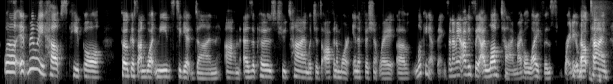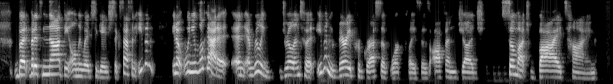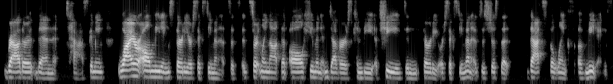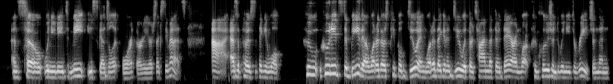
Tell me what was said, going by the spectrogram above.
Well it really helps people focus on what needs to get done um, as opposed to time which is often a more inefficient way of looking at things. And i mean obviously i love time. My whole life is writing about time. But but it's not the only way to gauge success. And even you know, when you look at it and, and really drill into it, even very progressive workplaces often judge so much by time rather than task. I mean, why are all meetings 30 or 60 minutes? It's, it's certainly not that all human endeavors can be achieved in 30 or 60 minutes. It's just that that's the length of meetings. And so when you need to meet, you schedule it for 30 or 60 minutes, uh, as opposed to thinking, well, who who needs to be there? What are those people doing? What are they going to do with their time that they're there? And what conclusion do we need to reach? And then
